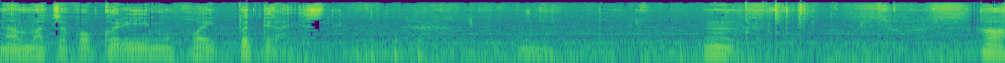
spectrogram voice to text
生チョコクリームホイップって感じですね。うん。うん。はあ。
